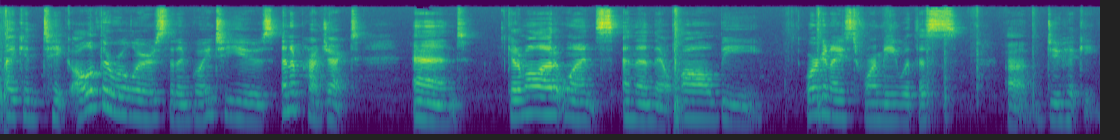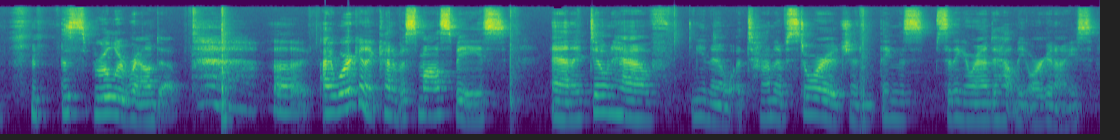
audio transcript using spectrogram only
I can take all of the rulers that I'm going to use in a project and get them all out at once and then they'll all be organized for me with this uh, doohickey, this ruler roundup. Uh, I work in a kind of a small space and I don't have, you know, a ton of storage and things sitting around to help me organize.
